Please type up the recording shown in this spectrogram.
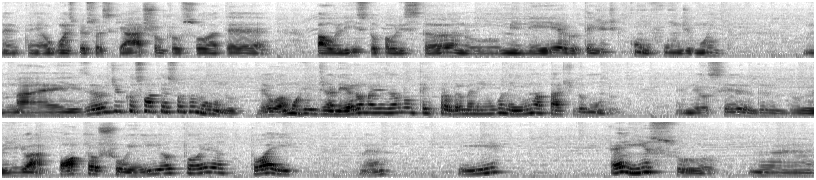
Né? Tem algumas pessoas que acham que eu sou até paulista ou paulistano, mineiro, tem gente que confunde muito. Mas eu digo que eu sou uma pessoa do mundo. Eu amo o Rio de Janeiro, mas eu não tenho problema nenhum com nenhuma parte do mundo. Entendeu? Se, do, do Iapoque ao Chuí, eu tô, eu tô aí. Né? E é isso. É,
